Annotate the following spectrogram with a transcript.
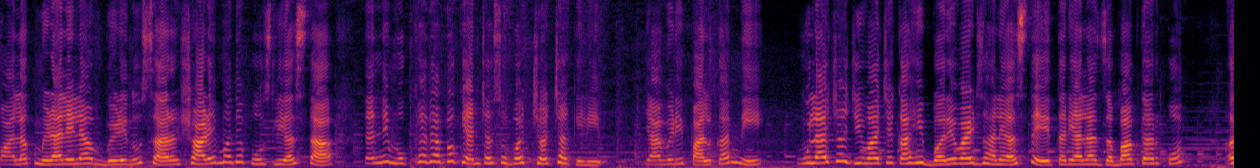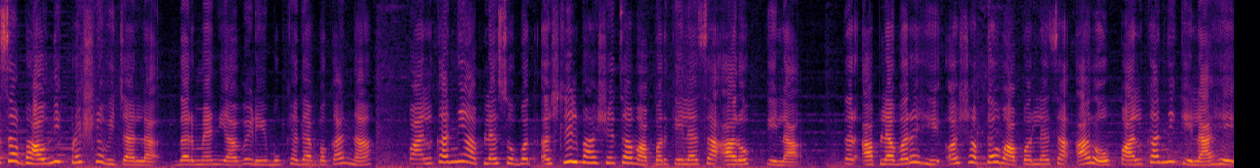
पालक मिळालेल्या वेळेनुसार शाळेमध्ये पोहोचली असता त्यांनी मुख्याध्यापक यांच्यासोबत चर्चा केली. यावेळी पालकांनी मुलाच्या जीवाचे काही बरे वाईट झाले असते तर याला जबाबदार कोण? असा भावनिक प्रश्न विचारला. दरम्यान यावेळी मुख्याध्यापकांना पालकांनी आपल्यासोबत अश्लील भाषेचा वापर केल्याचा आरोप केला. तर आपल्यावरही अशब्द वापरल्याचा आरोप पालकांनी केला आहे.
